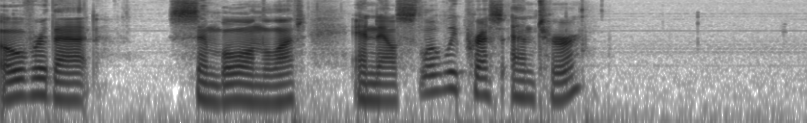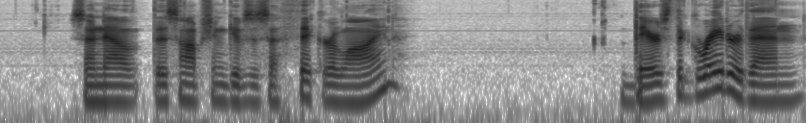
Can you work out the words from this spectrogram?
over that symbol on the left, and now slowly press enter. So now this option gives us a thicker line. There's the greater than,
